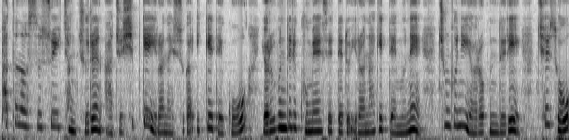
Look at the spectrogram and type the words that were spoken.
파트너스 수익 창출은 아주 쉽게 일어날 수가 있게 되고 여러분들이 구매했을 때도 일어나기 때문에 충분히 여러분들이 최소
